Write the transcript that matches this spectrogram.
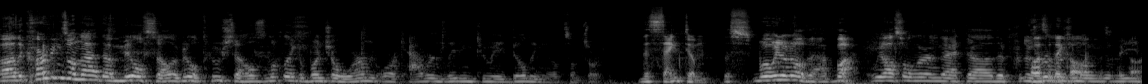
Uh, the carvings on that the middle cell or middle two cells look like a bunch of worms or caverns leading to a building of some sort. the sanctum. This, well, we don't know that, but we also learned that uh, the, there's Well, that's what they rumors among That's the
